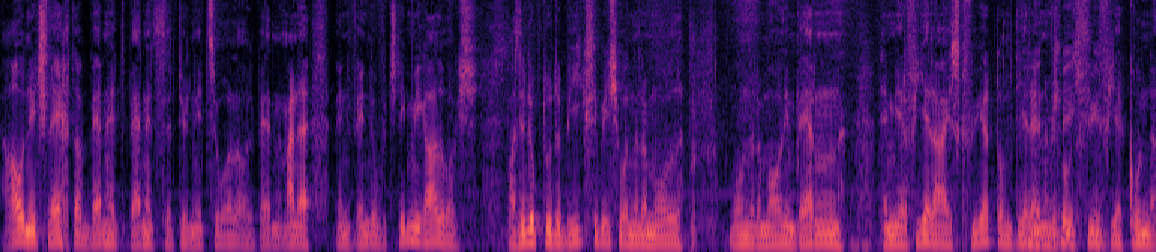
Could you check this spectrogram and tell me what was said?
auch nicht schlecht, aber Bern hat Bern es natürlich nicht zulassen. Bern, meine, wenn, wenn du die Stimmung anschaust, ich weiß nicht, ob du dabei warst, wo er einmal wo wir mal in Bern haben wir 4-1 geführt und die haben am Schluss 5-4 gewonnen.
